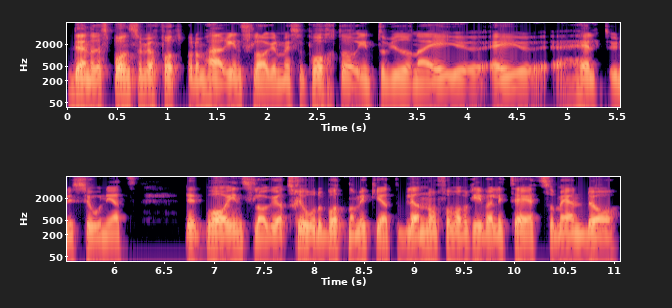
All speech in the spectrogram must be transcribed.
den respons som vi har fått på de här inslagen med supporterintervjuerna är ju, är ju helt unison i att det är ett bra inslag och jag tror det bottnar mycket i att det blir någon form av rivalitet som ändå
